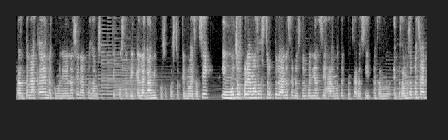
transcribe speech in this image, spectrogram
tanto en la academia como a nivel nacional, pensamos que Costa Rica es la GAM y por supuesto que no es así. Y muchos problemas estructurales se resolverían si dejáramos de pensar así, pensamos, empezamos a pensar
